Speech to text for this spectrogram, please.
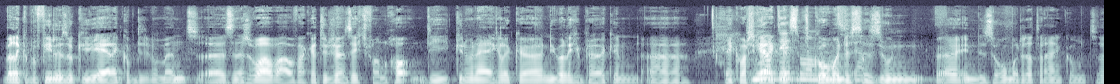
welke profielen zoeken jullie eigenlijk op dit moment? Eh, zijn er zo wat, wat vacatures waar je zegt van, goh, die kunnen we eigenlijk eh, nu wel gebruiken? Eh, denk waarschijnlijk met het moment, komende ja. seizoen eh, in de zomer dat eraan komt. eh,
